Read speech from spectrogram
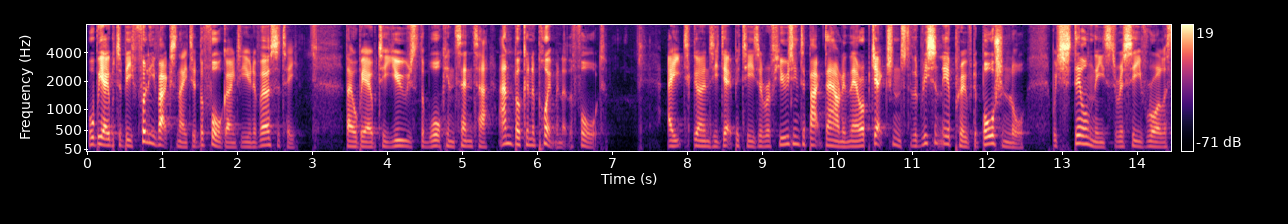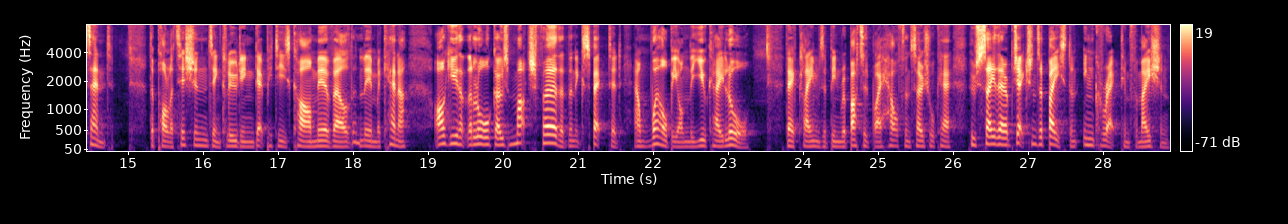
will be able to be fully vaccinated before going to university. They will be able to use the walk in centre and book an appointment at the fort. Eight Guernsey deputies are refusing to back down in their objections to the recently approved abortion law, which still needs to receive royal assent. The politicians, including deputies Carl Meerveld and Liam McKenna, argue that the law goes much further than expected and well beyond the UK law. Their claims have been rebutted by Health and Social Care, who say their objections are based on incorrect information.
